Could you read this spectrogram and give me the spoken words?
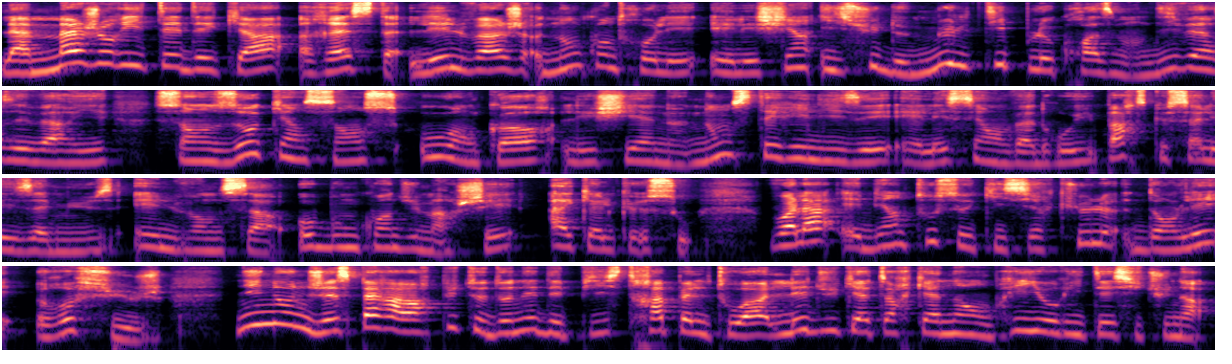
La majorité des cas reste l'élevage non contrôlé et les chiens issus de multiples croisements divers et variés sans aucun sens ou encore les chiennes non stérilisées et laissées en vadrouille parce que ça les amuse et ils vendent ça au bon coin du marché à quelques sous. Voilà et eh bien tout ce qui circule dans les refuges. Ninoun, j'espère avoir pu te donner des pistes. Rappelle-toi, l'éducateur canin en priorité si tu n'as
